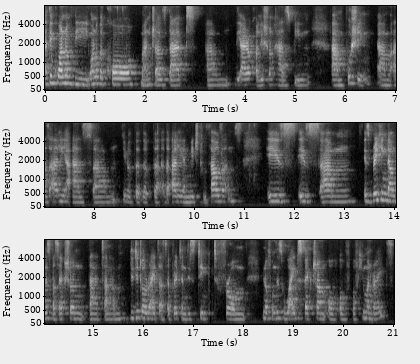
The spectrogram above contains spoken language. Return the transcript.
I think one of the one of the core mantras that um, the AIRA coalition has been um, pushing um, as early as um, you know the, the, the, early and mid 2000s is is um, is breaking down this perception that um, digital rights are separate and distinct from you know from this wide spectrum of, of, of human rights.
